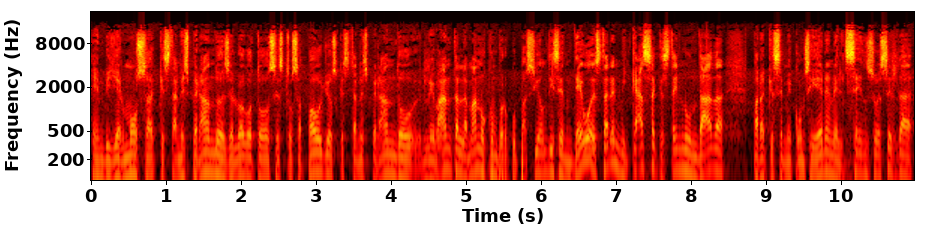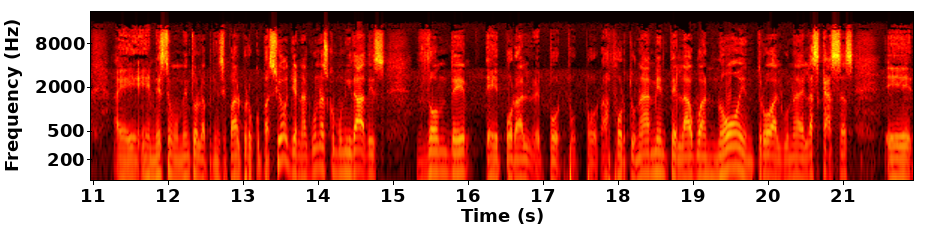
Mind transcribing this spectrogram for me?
en Villahermosa que están esperando, desde luego, todos estos apoyos, que están esperando, levantan la mano con preocupación, dicen, debo estar en mi casa que está inundada para que se me considere en el censo. Esa es la, eh, en este momento la principal preocupación. Y en algunas comunidades donde eh, por, afortunadamente el agua no entró a alguna de las casas, eh,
